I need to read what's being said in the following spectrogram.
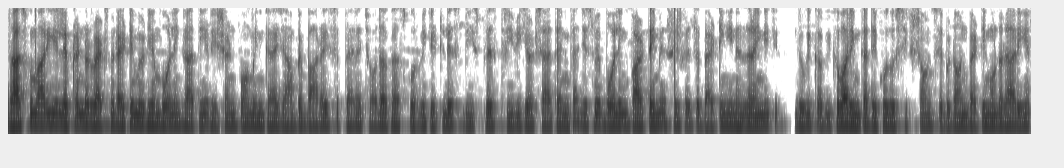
राजकुमारी ये left hander batsman, right medium bowling कराती है। रिसेंट फॉर्म इनका है, जहाँ पे बारह इससे पहले चौदह का स्कोर विकेट लेस बीस प्लस थ्री विकेट से आता है इनका, जिसमें बॉलिंग पार्ट है, सिर्फ़ ऐसे बैटिंग ही नज़र आएँगी, जो कि कभी कभार इनका देखो तो six down seven down batting order आ रही है।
